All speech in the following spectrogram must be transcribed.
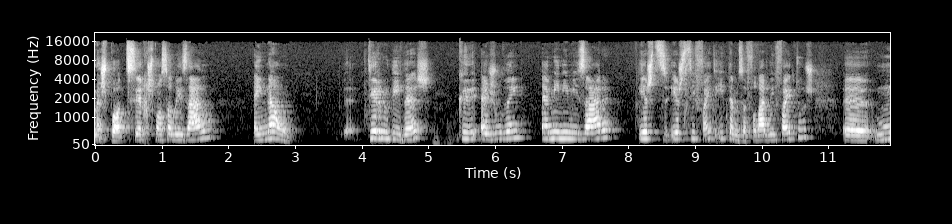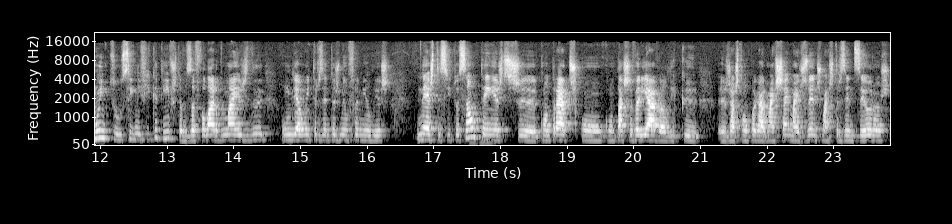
mas pode ser responsabilizado em não eh, ter medidas que ajudem a minimizar estes, estes efeitos. E estamos a falar de efeitos uh, muito significativos. Estamos a falar de mais de 1 milhão e 300 mil famílias nesta situação. Têm estes uh, contratos com, com taxa variável e que uh, já estão a pagar mais 100, mais 200, mais 300 euros.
